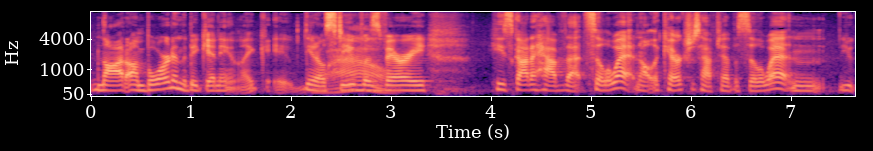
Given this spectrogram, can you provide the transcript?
not on board in the beginning. Like you know, Steve was very. He's got to have that silhouette, and all the characters have to have a silhouette, and you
